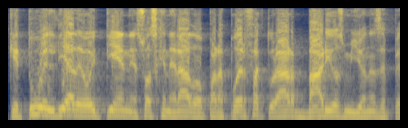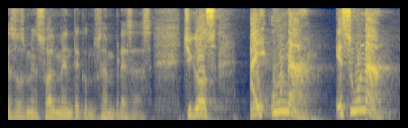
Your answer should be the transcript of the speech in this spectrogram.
que tú el día de hoy tienes o has generado para poder facturar varios millones de pesos mensualmente con tus empresas? Chicos, hay una, es una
